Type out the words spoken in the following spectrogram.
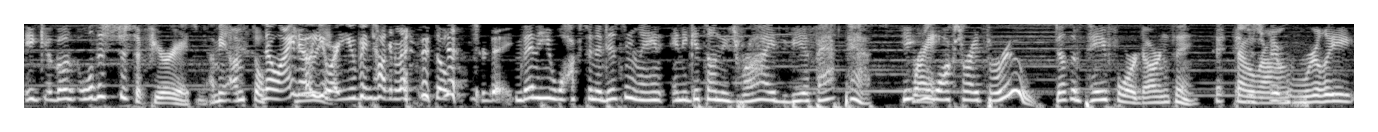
he goes, well, this just infuriates me. I mean, I'm so no, I know you are. You've been talking about this So- yesterday. Then he walks into Disneyland and he gets on these rides via Fast Pass. He, he walks right through. Doesn't pay for a darn thing. It, it So just- wrong. It really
